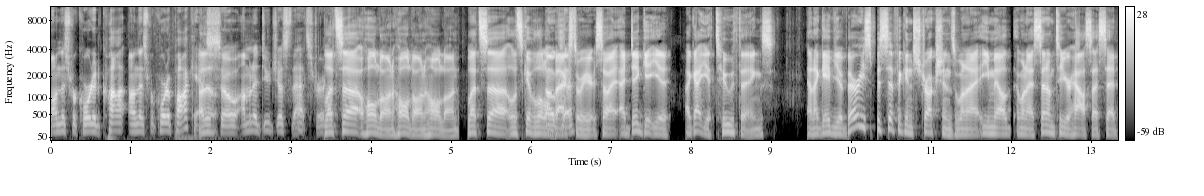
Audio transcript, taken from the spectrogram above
on this recorded on this recorded podcast. So I'm gonna do just that, Strick. Let's uh hold on, hold on, hold on. Let's uh let's give a little Okay. backstory here. So I, I did get you I got you two things, and I gave you very specific instructions when I emailed when I sent them to your house. I said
